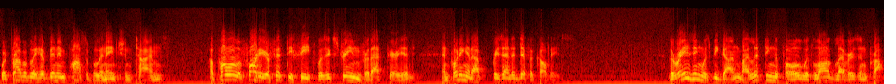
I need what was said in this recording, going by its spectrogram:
would probably have been impossible in ancient times. A pole of 40 or 50 feet was extreme for that period, and putting it up presented difficulties. The raising was begun by lifting the pole with log levers and prop.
